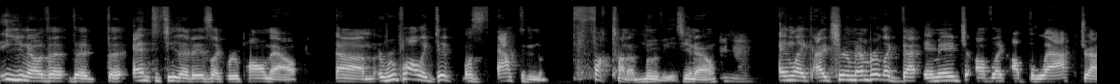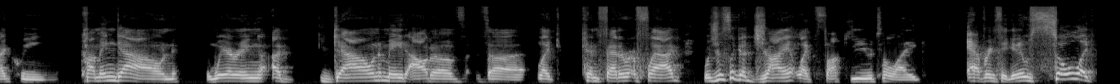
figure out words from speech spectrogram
you know, the, the, the entity that is like RuPaul now, um, RuPaul like did, was acted in a fuck ton of movies, you know? Mhm. and like I just remember like that image of like a black drag queen coming down wearing a gown made out of the like Confederate flag was just like a giant like fuck you to like everything. And it was so like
